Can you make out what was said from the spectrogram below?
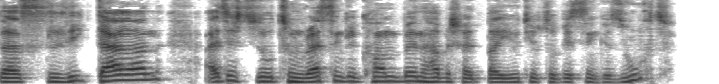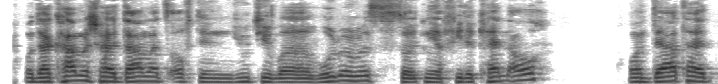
Das liegt daran, als ich so zum Wrestling gekommen bin, habe ich halt bei YouTube so ein bisschen gesucht. Und da kam ich halt damals auf den YouTuber Wolverus, sollten ja viele kennen auch. Und der hat halt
